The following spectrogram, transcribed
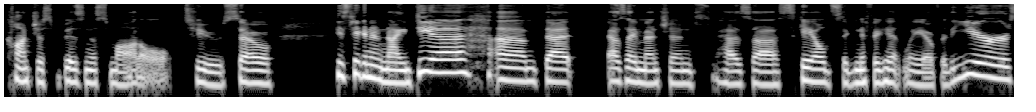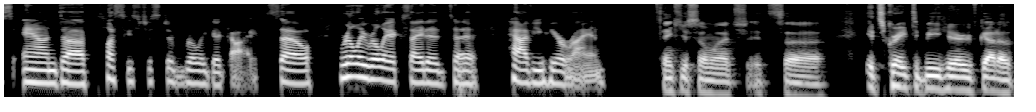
conscious business model too. So he's taken an idea um, that, as I mentioned, has uh, scaled significantly over the years, and uh, plus he's just a really good guy. So really, really excited to have you here, Ryan. Thank you so much. It's uh, it's great to be here. We've got a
